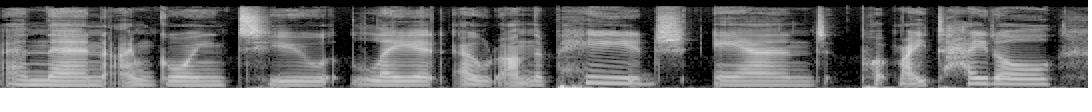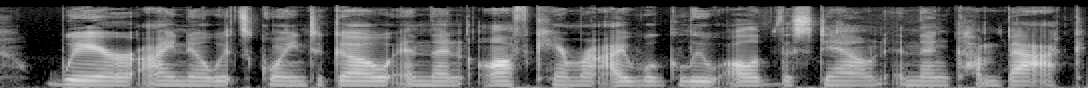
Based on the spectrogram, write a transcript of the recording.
And then I'm going to lay it out on the page and put my title where I know it's going to go. And then off camera, I will glue all of this down and then come back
